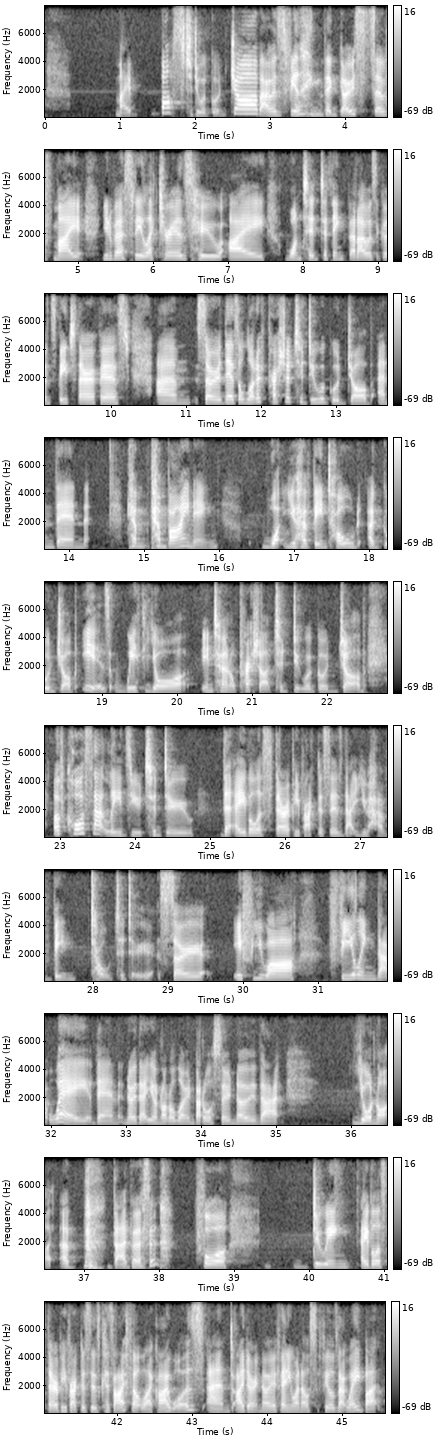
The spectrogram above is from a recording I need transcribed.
my boss to do a good job. I was feeling the ghosts of my university lecturers who I wanted to think that I was a good speech therapist. Um, so there's a lot of pressure to do a good job and then com- combining what you have been told a good job is with your internal pressure to do a good job. Of course, that leads you to do the ableist therapy practices that you have been told to do. So if you are feeling that way, then know that you're not alone, but also know that you're not a bad person for doing ableist therapy practices because I felt like I was, and I don't know if anyone else feels that way, but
